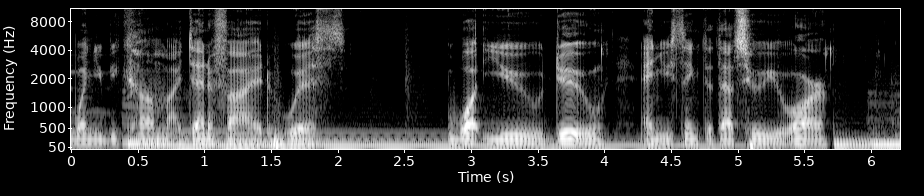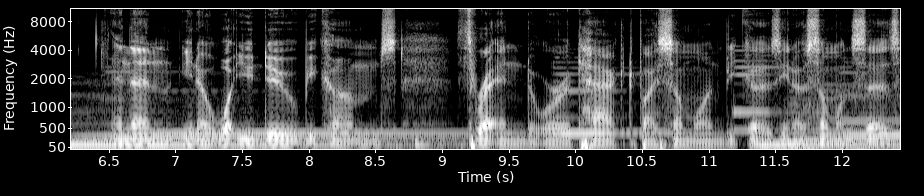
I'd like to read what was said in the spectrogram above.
when you become identified with what you do and you think that that's who you are and then you know what you do becomes threatened or attacked by someone because you know someone says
